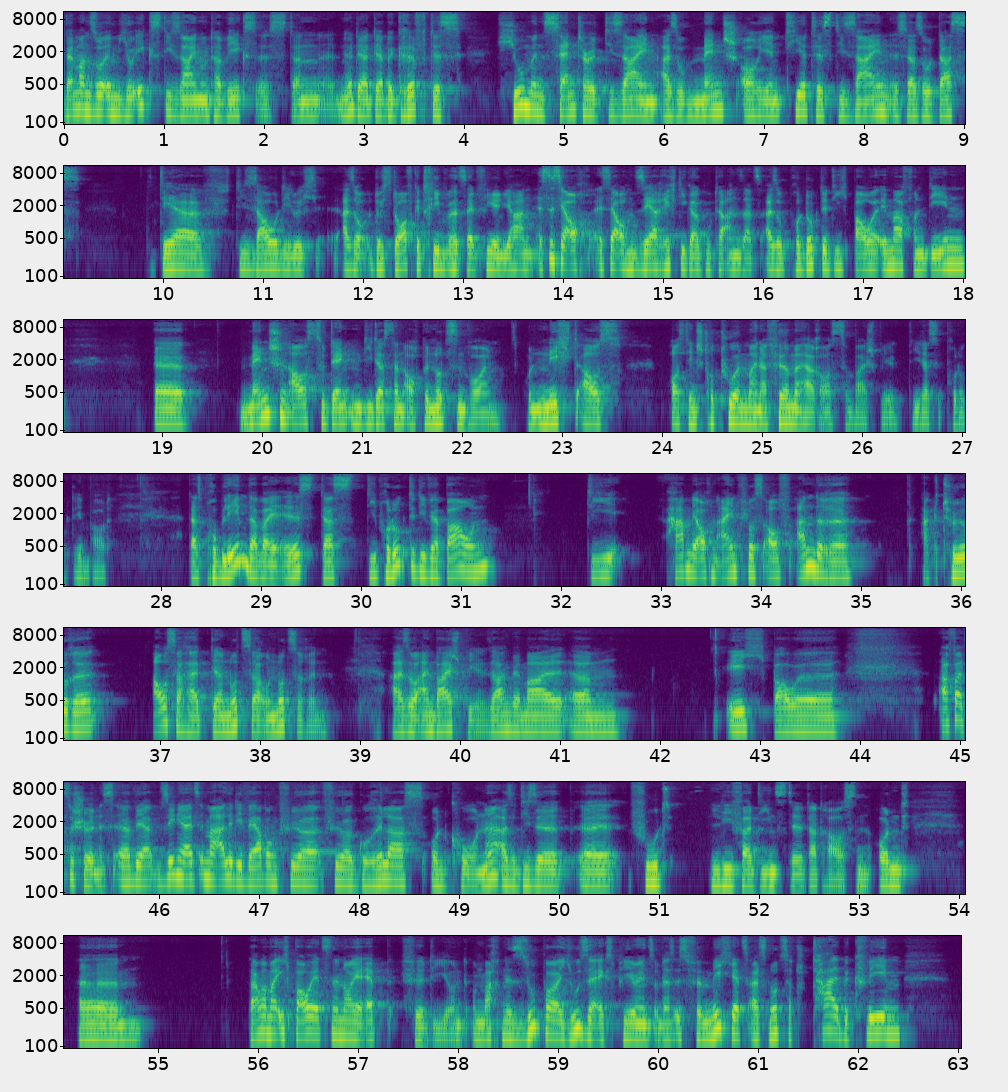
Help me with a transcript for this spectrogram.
wenn man so im UX-Design unterwegs ist, dann ne, der, der Begriff des Human-Centered Design, also menschorientiertes Design, ist ja so das, der, die Sau, die durch, also durchs Dorf getrieben wird seit vielen Jahren. Es ist ja auch, ist ja auch ein sehr richtiger, guter Ansatz. Also Produkte, die ich baue, immer von denen äh, Menschen auszudenken, die das dann auch benutzen wollen und nicht aus, aus den Strukturen meiner Firma heraus zum Beispiel, die das Produkt eben baut. Das Problem dabei ist, dass die Produkte, die wir bauen, die haben ja auch einen Einfluss auf andere Akteure außerhalb der Nutzer und Nutzerinnen. Also ein Beispiel, sagen wir mal, ähm, ich baue, ach, weil es so schön ist, äh, wir sehen ja jetzt immer alle die Werbung für, für Gorillas und Co., ne? also diese äh, Food-Lieferdienste da draußen. Und ähm, sagen wir mal, ich baue jetzt eine neue App für die und, und mache eine super User Experience und das ist für mich jetzt als Nutzer total bequem,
